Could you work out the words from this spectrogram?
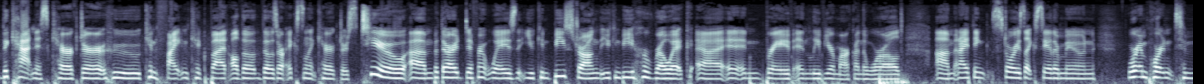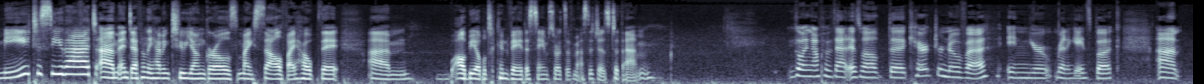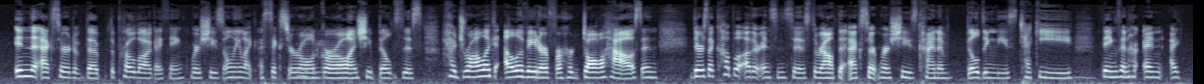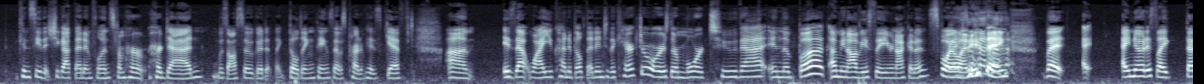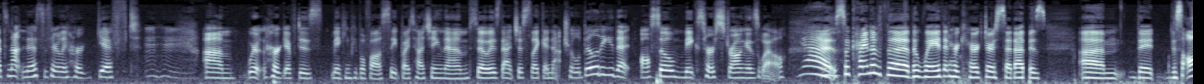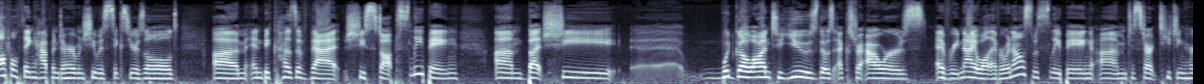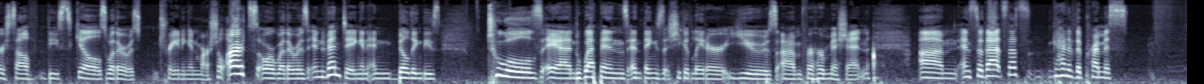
the Katniss character who can fight and kick butt, although those are excellent characters too. Um, but there are different ways that you can be strong, that you can be heroic uh, and, brave and leave your mark on the world. Um, and I think stories like Sailor Moon were important to me to see that. Um, and definitely having two young girls myself, I hope that um, I'll be able to convey the same sorts of messages to them. Going off of that as well, the character Nova in your Renegades book, um, in the excerpt of the the prologue, I think, where she's only like a six year old girl and she builds this hydraulic elevator for her dollhouse, and there's a couple other instances throughout the excerpt where she's kind of building these techie things, and her and I can see that she got that influence from her her dad was also good at like building things. That was part of his gift. Um, is that why you kind of built that into the character or is there more to that in the book? I mean obviously you're not going to spoil anything but I, I noticed like that's not necessarily her gift um, where her gift is making people fall asleep by touching them so is that just like a natural ability that also makes her strong as well Yeah. So kind of the the way that her character is set up is um, that this awful thing happened to her when she was six years old, um, and because of that, she stopped sleeping. Um, but she uh, would go on to use those extra hours every night while everyone else was sleeping um, to start teaching herself these skills, whether it was training in martial arts or whether it was inventing and, and building these tools and weapons and things that she could later use um, for her mission. Um, and so that's that's kind of the premise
